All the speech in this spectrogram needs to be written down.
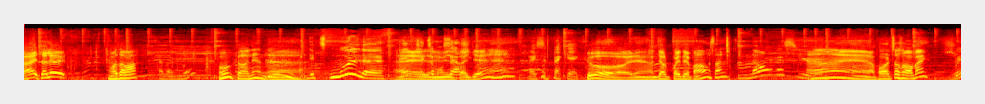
Hey, salut! Comment ça va? Ça va bien? Oh, Colin! euh, Des petites moules. euh, hey, Hey, check ça, mon le paquet, hein? Hey, c'est le paquet. Cool! On ne garde pas les dépenses, hein? Non, monsieur. Ah, de ça, ça va bien? Oui,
